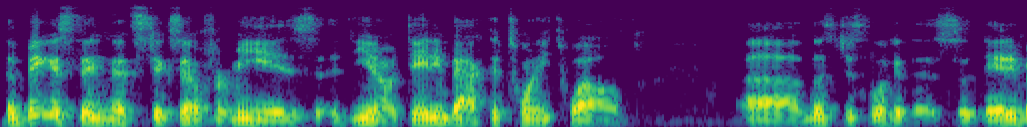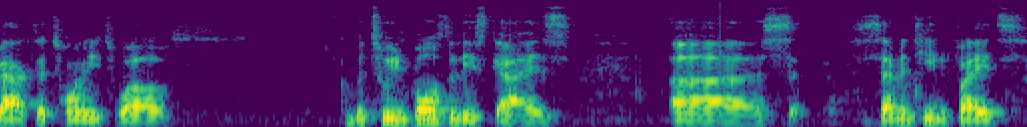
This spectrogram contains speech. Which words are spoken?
the biggest thing that sticks out for me is you know dating back to 2012. Uh, let's just look at this. So, dating back to 2012, between both of these guys, uh, 17 fights.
